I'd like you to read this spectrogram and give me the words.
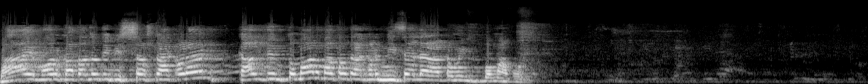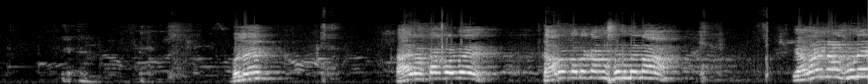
ভাই, মোর কথা যদি বিশ্বাস না করেন, কাল দিন তোমার মাথাতে এখন মিসাইলের আটমিক বোমা পড়বে। বলেন? কায় রক্ষা করবে? কারও কথা কারও শুনবে না? এলাই না শুনে?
